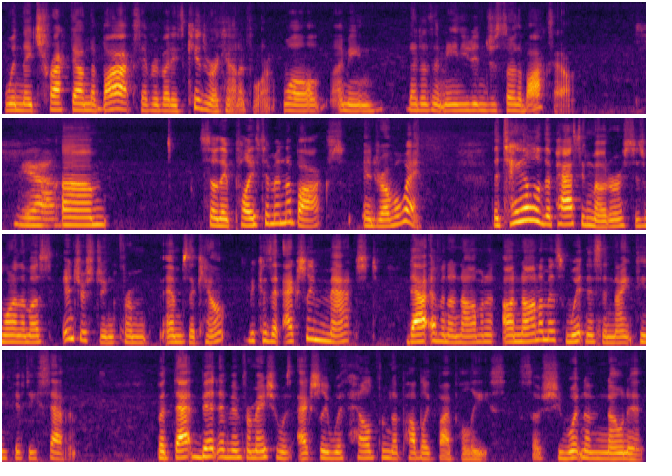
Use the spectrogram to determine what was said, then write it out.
when they tracked down the box, everybody's kids were accounted for. Well, I mean, that doesn't mean you didn't just throw the box out. Yeah. Um, so they placed him in the box and drove away. The tale of the passing motorist is one of the most interesting from M's account because it actually matched that of an anonymous, anonymous witness in 1957. But that bit of information was actually withheld from the public by police, so she wouldn't have known it.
